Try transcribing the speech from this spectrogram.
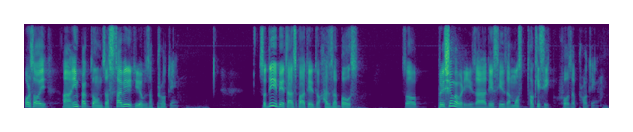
Also uh, impact on the stability of the protein. So D beta aspartate has the both. So presumably the, this is the most toxic for the protein.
